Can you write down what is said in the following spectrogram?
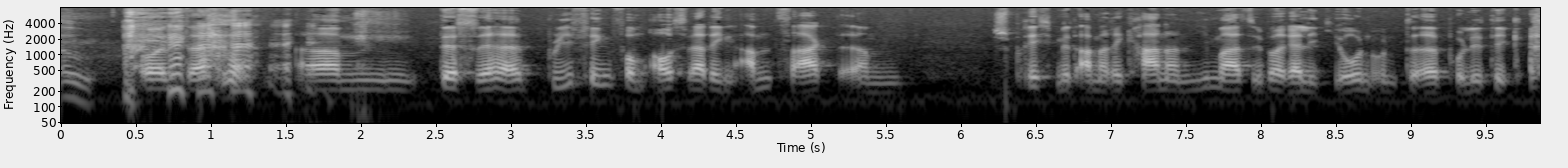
Oh. Und äh, ähm, das äh, Briefing vom Auswärtigen Amt sagt, ähm, sprich mit Amerikanern niemals über Religion und äh, Politik.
